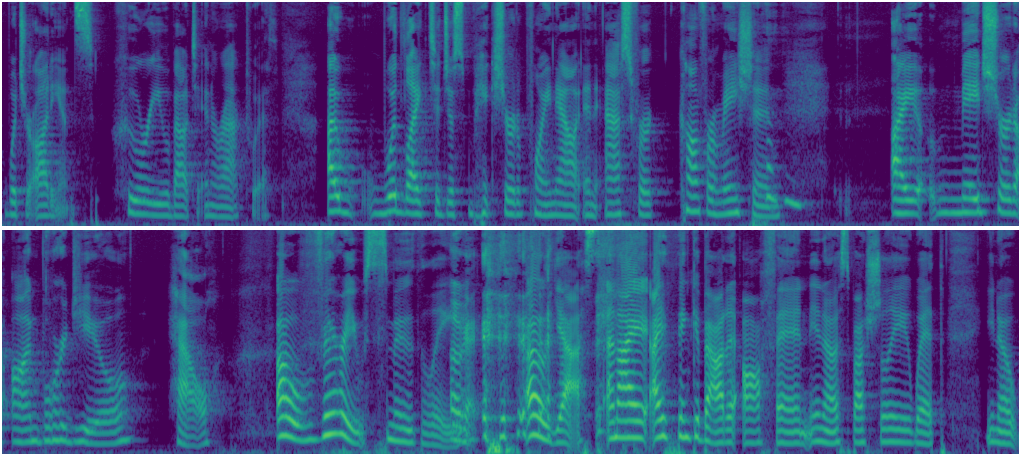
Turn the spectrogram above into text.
What's your audience? Who are you about to interact with? I would like to just make sure to point out and ask for confirmation. I made sure to onboard you. How? Oh, very smoothly. Okay. oh, yes. And I, I think about it often, you know, especially with, you know,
